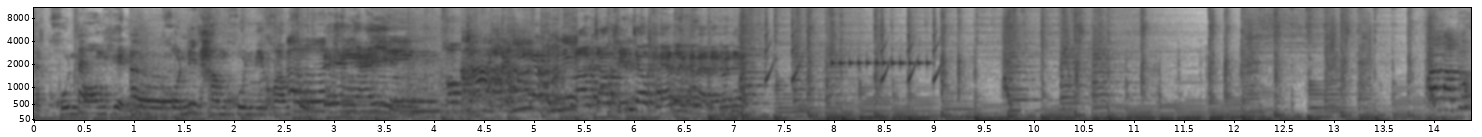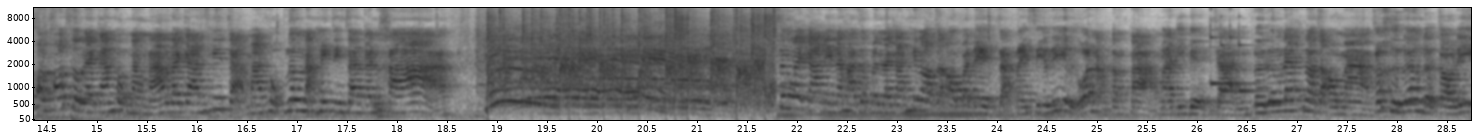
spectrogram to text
แต่คุณมองเห็นเออคนที่ทำคุณมีความสุขได้ยังไงจริงๆเขาอ่าขยี้ขยี้เราเจ้าคิดเจ้าแค้นเลยขนาดนั้นวะเนี่ย ต้อนรับทุกคนเข้าสู่รายการถกหนังนะ รายการที่จะมาถกเรื่องหนังให้จริงจังกันค่ะ ซึ่งรายการนี้นะคะจะเป็นรายการที่เราจะเอาประเด็นจากในซีรีส์หรือว่าหนังต่างๆ มาดีเบตกัน โดยเรื่องแรกที่เราจะเอามาก็คือเรื่อง The Glory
